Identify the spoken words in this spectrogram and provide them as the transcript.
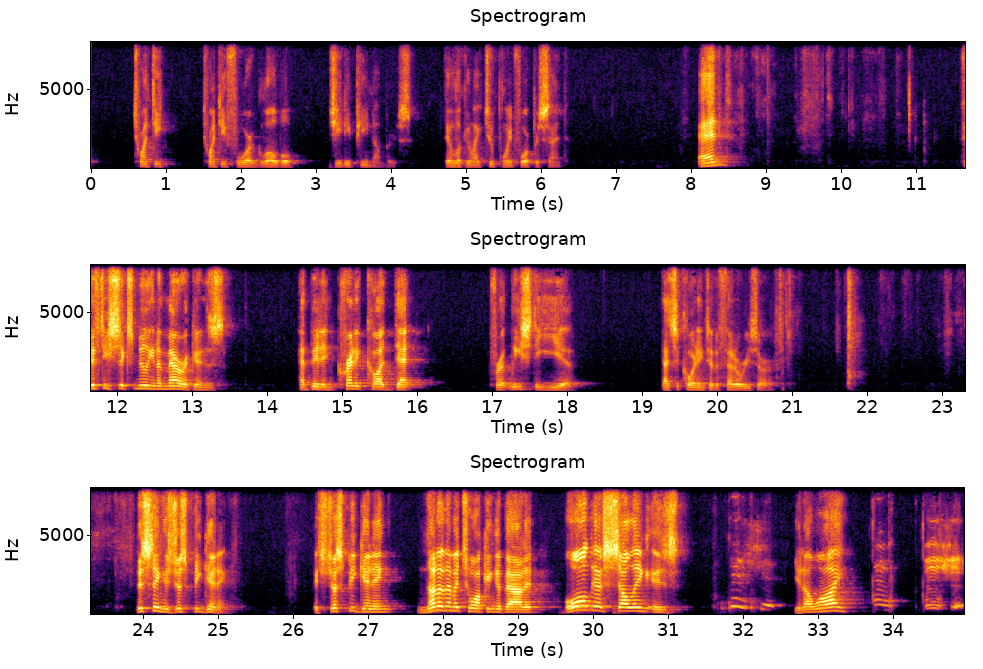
2024 global GDP numbers. They're looking like 2.4%. And 56 million Americans have been in credit card debt for at least a year. That's according to the Federal Reserve. This thing is just beginning. It's just beginning. None of them are talking about it. All they're selling is, bullshit. you know why? Bullshit.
